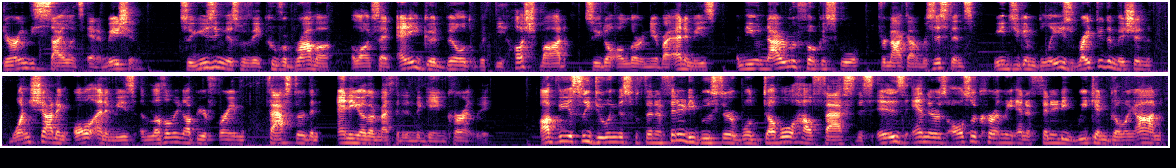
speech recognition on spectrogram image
during the silence animation, so using this with a Kuva Brahma alongside any good build with the Hush mod so you don't alert nearby enemies, and the Unairu Focus School for knockdown resistance means you can blaze right through the mission, one-shotting all enemies and leveling up your frame faster than any other method in the game currently. Obviously doing this with an affinity booster will double how fast this is and there is also currently an affinity weekend going on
